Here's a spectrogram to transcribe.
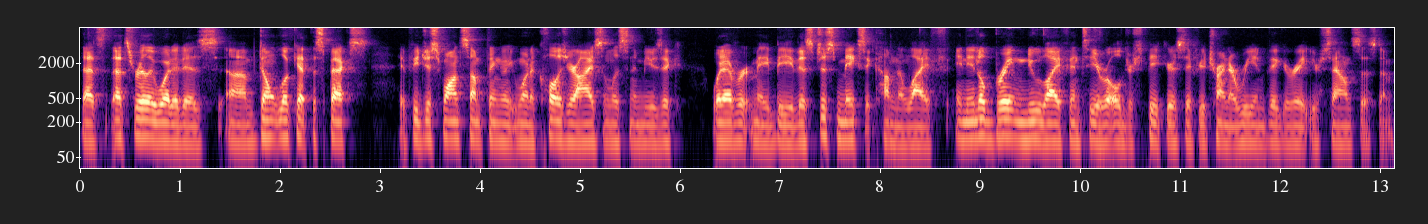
That's that's really what it is. Um, don't look at the specs. If you just want something that you want to close your eyes and listen to music, whatever it may be, this just makes it come to life. And it'll bring new life into your older speakers if you're trying to reinvigorate your sound system,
